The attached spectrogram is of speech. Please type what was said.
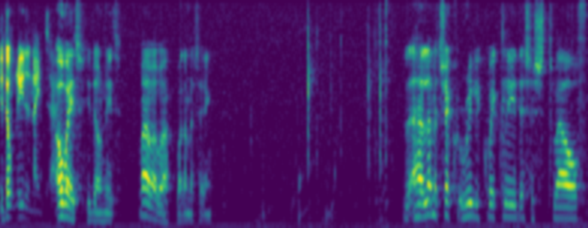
You don't need a name tag. Oh wait, you don't need. Well, well, well, what am I saying? L- uh, let me check really quickly. This is 12.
